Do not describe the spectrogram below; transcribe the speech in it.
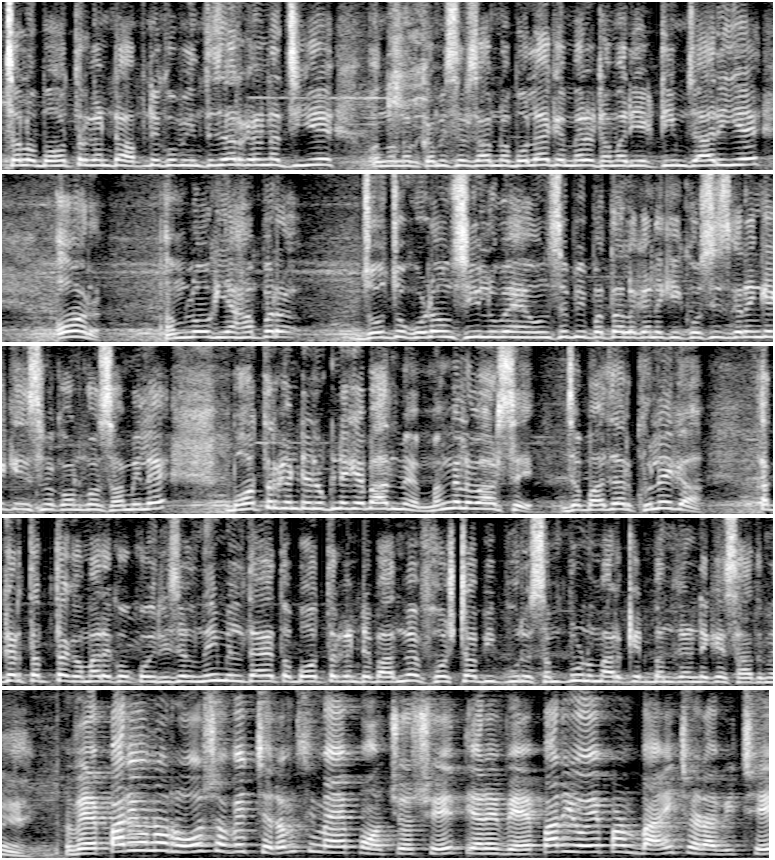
चलो, बहत्तर घंटा अपने को भी इंतज़ार करना चाहिए। उन्होंने कमिश्नर साहब ने बोला है कि मेरठ हमारी एक टीम जा रही है और हम लोग यहाँ पर जो जो गोडाउन सील हुए हैं उनसे भी पता लगाने की कोशिश करेंगे कि इसमें कौन कौन शामिल है बहत्तर घंटे रुकने के बाद में मंगलवार से जब बाजार खुलेगा अगर तब तक हमारे को कोई रिजल्ट नहीं मिलता है तो बहत्तर घंटे बाद में फोस्टा भी पूरे संपूर्ण मार्केट बंद करने के साथ में है વેપારીઓનો રોષ હવે ચરમસીમાએ પહોંચ્યો છે ત્યારે વેપારીઓએ પણ બાઈ ચડાવી છે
